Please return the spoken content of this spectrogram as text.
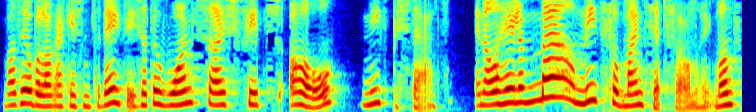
wat heel belangrijk is om te weten, is dat de one size fits all niet bestaat. En al helemaal niet voor mindsetverandering. Want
